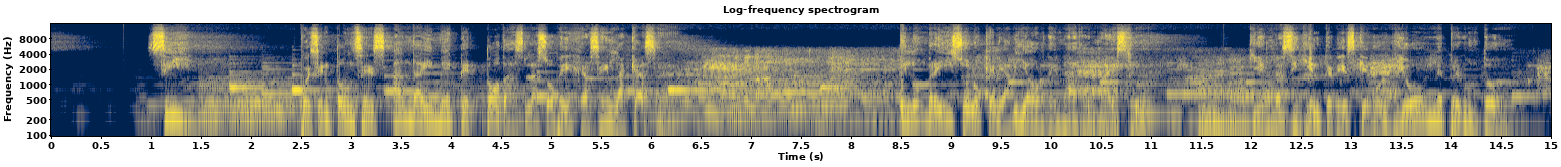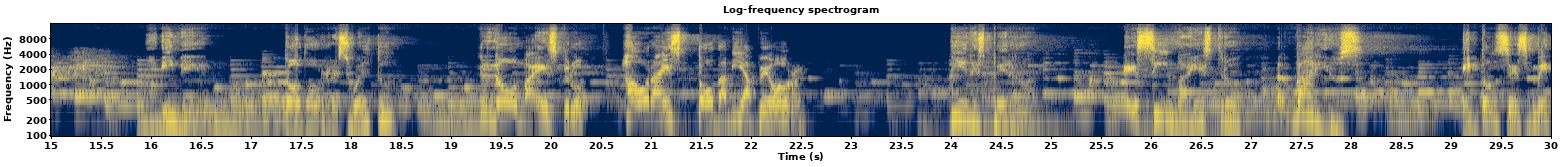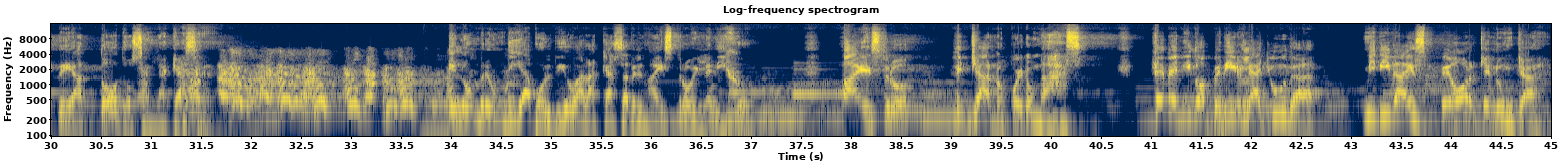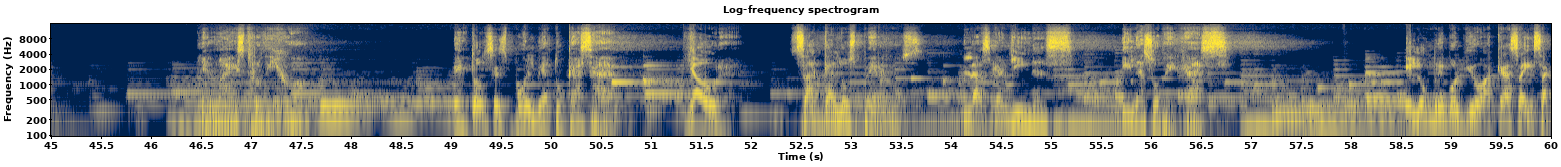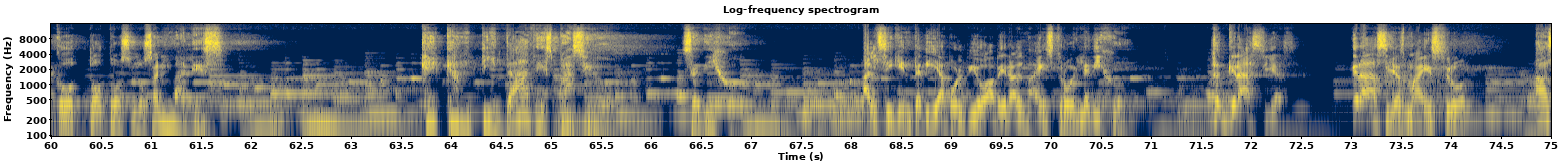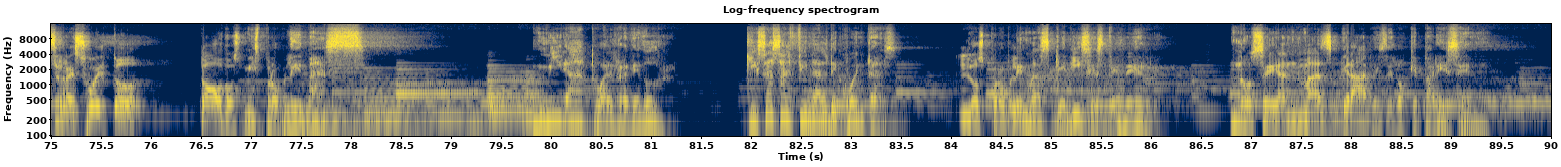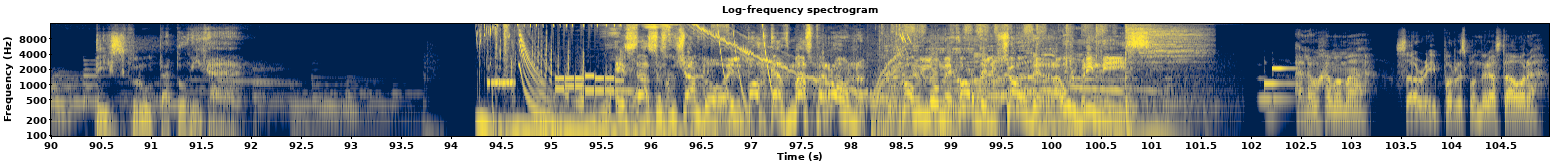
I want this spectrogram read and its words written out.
Sí. Pues entonces anda y mete todas las ovejas en la casa. El hombre hizo lo que le había ordenado el maestro, quien la siguiente vez que volvió le preguntó, y dime, ¿todo resuelto? No, maestro, ahora es todavía peor. ¿Tienes perro? "Eh, sí, maestro, varios. Entonces mete a todos en la casa. El hombre un día volvió a la casa del maestro y le dijo, Maestro, ya no puedo más. He venido a pedirle ayuda. Mi vida es peor que nunca. Y el maestro dijo, entonces vuelve a tu casa. Y ahora, saca los perros, las gallinas y las ovejas. El hombre volvió a casa y sacó todos los animales. ¡Qué cantidad de espacio! se dijo. Al siguiente día volvió a ver al maestro y le dijo, Gracias, gracias maestro. Has resuelto todos mis problemas. Mira a tu alrededor. Quizás al final de cuentas, los problemas que dices tener no sean más graves de lo que parecen. Disfruta tu vida. Estás escuchando el podcast más perrón con lo mejor del show de Raúl Brindis. Aloha mamá. Sorry por responder hasta ahora.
